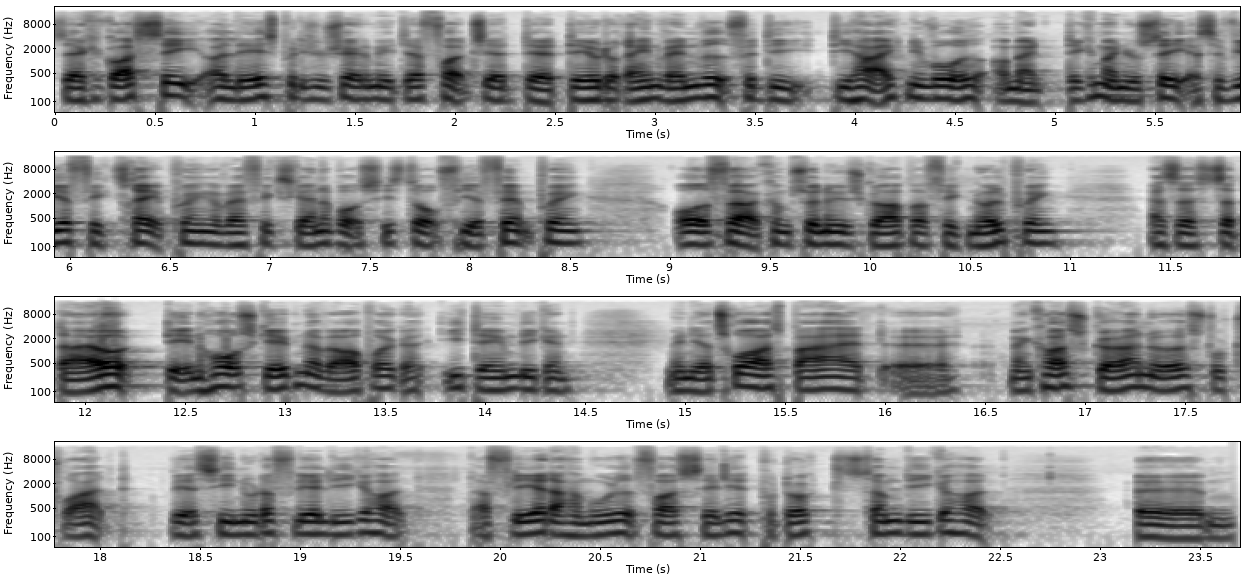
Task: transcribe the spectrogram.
så jeg kan godt se og læse på de sociale medier, folk siger, at det, det er jo det rene vanvid, fordi de har ikke niveauet, og man, det kan man jo se. Altså vi har fik 3 point, og hvad fik Skanderborg sidste år? 4-5 point. Året før kom Sønderjysk op og fik 0 point. Altså, så der er jo, det er en hård skæbne at være oprykker i Dameligaen. Men jeg tror også bare, at øh, man kan også gøre noget strukturelt ved at sige, nu er der flere ligahold. Der er flere, der har mulighed for at sælge et produkt som ligahold. øhm,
